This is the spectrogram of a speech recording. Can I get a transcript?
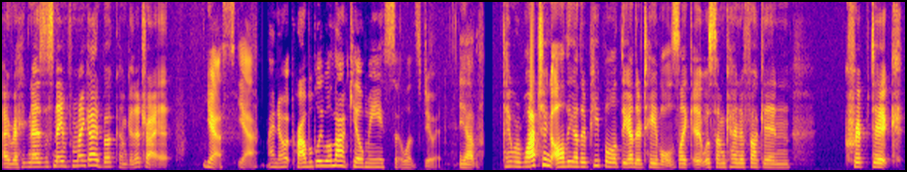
I recognize this name from my guidebook. I'm gonna try it. yes yeah i know it probably will not kill me so let's do it Yep. They were watching all the other people at the other tables like it was some kind of fucking cryptic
